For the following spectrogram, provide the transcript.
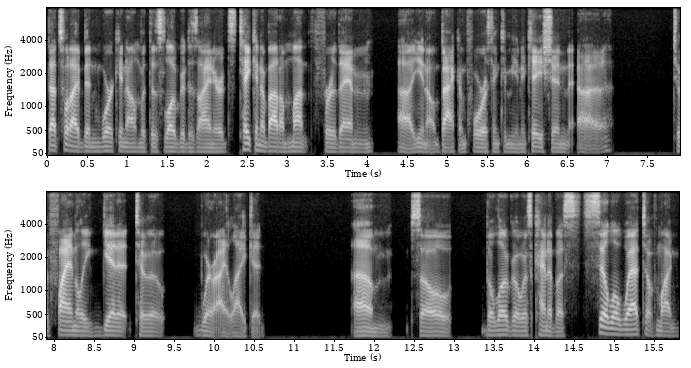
that's what I've been working on with this logo designer. It's taken about a month for them, uh, you know, back and forth in communication uh, to finally get it to where I like it. Um, so the logo is kind of a silhouette of my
